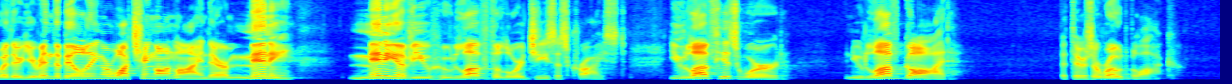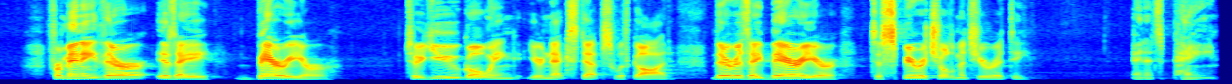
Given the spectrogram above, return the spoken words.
whether you're in the building or watching online, there are many, many of you who love the Lord Jesus Christ. You love His Word and you love God, but there's a roadblock. For many, there is a barrier to you going your next steps with God. There is a barrier to spiritual maturity, and it's pain.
